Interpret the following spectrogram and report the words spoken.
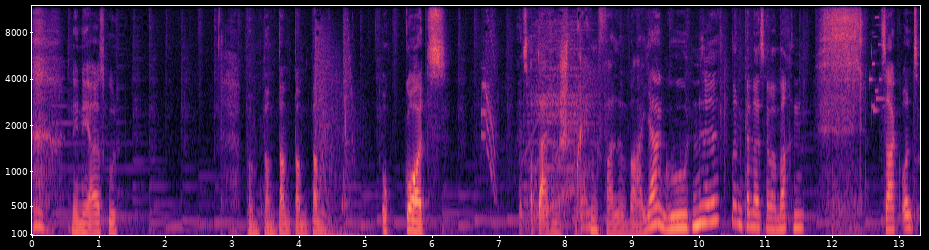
nee, nee, alles gut. Bam, bam, bam, bam, bam. Oh Gott. Als ob da einfach eine Sprengfalle war. Ja gut, ne? Man kann das ja mal machen. Zack, und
